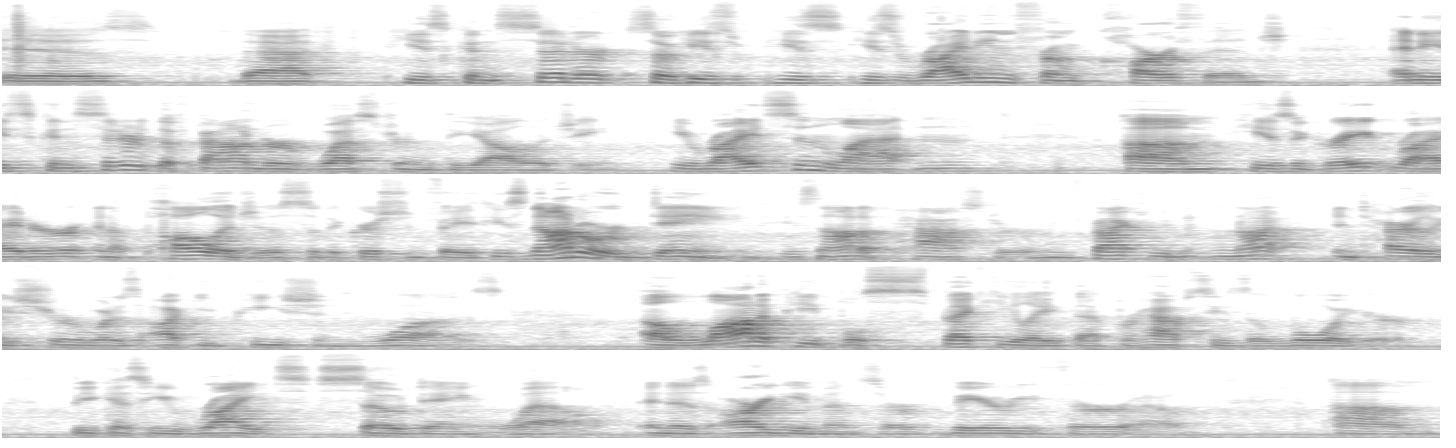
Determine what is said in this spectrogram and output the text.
is that he's considered so he's he's he's writing from Carthage, and he's considered the founder of Western theology. He writes in Latin. Um, he is a great writer and apologist of the Christian faith. He's not ordained, he's not a pastor. In fact, we're not entirely sure what his occupation was. A lot of people speculate that perhaps he's a lawyer because he writes so dang well, and his arguments are very thorough. Um,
